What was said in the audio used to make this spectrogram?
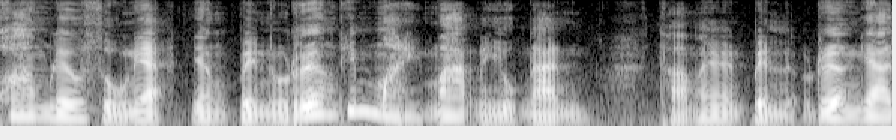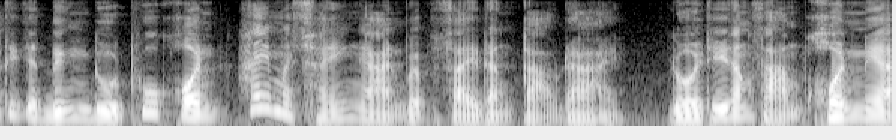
ความเร็วสูงเนี่ยยังเป็นเรื่องที่ใหม่มากในยุคนั้นทำให้มันเป็นเรื่องยากที่จะดึงดูดผู้คนให้มาใช้งานเว็บไซต์ดังกล่าวได้ โดยที่ทั้ง 3 คนเนี่ย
